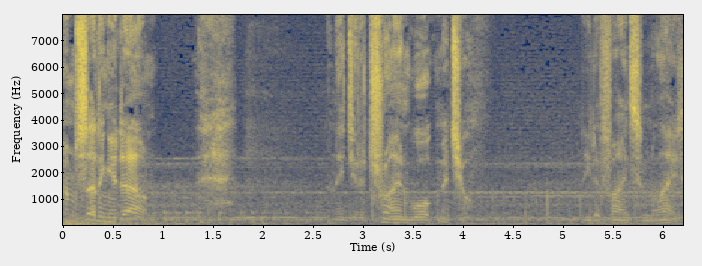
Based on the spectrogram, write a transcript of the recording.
I'm setting you down. I need you to try and walk, Mitchell. Need to find some light.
